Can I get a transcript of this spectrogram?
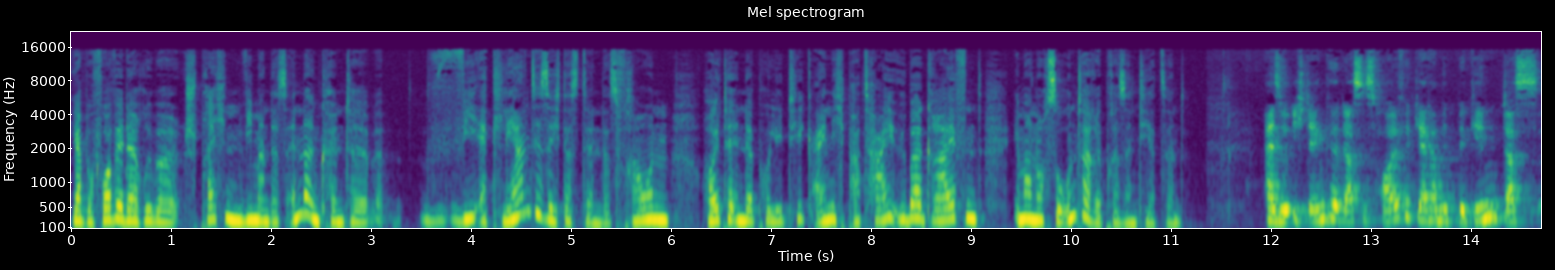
Ja, bevor wir darüber sprechen, wie man das ändern könnte, wie erklären Sie sich das denn, dass Frauen heute in der Politik eigentlich parteiübergreifend immer noch so unterrepräsentiert sind? Also ich denke, dass es häufig ja damit beginnt, dass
